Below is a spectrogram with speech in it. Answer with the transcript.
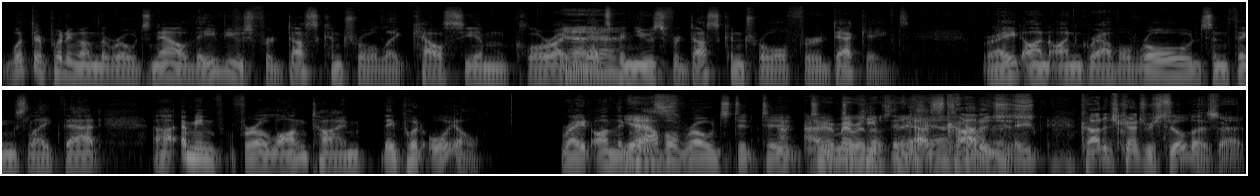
what they're putting on the roads now, they've used for dust control, like calcium chloride, Yeah, and that's yeah. been used for dust control for decades, right? On on gravel roads and things like that. Uh, I mean, for a long time, they put oil. Right on the Yes. gravel roads to to, to, I- I remember to keep those the days, dust yeah. down, Cottages. right? Cottage country still does that.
